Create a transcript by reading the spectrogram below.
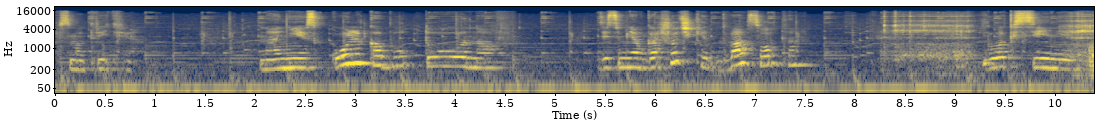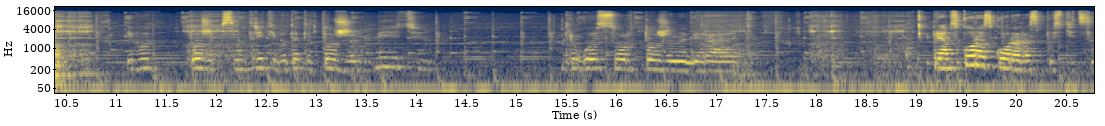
Посмотрите, на ней сколько бутонов. Здесь у меня в горшочке два сорта глаксинии. И вот тоже, посмотрите, вот это тоже, видите? Другой сорт тоже набирает. Прям скоро-скоро распустится.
